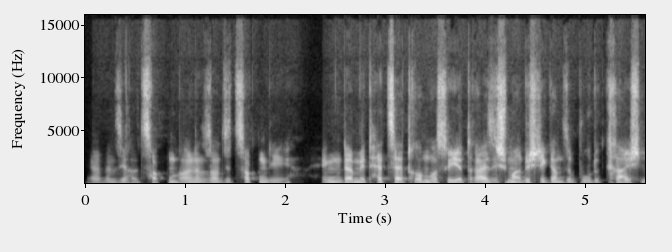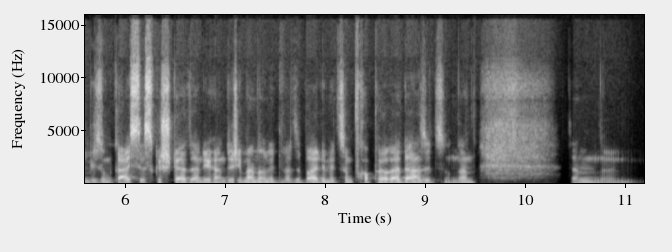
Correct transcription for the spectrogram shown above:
ja, wenn sie halt zocken wollen, dann sollen sie zocken. Die hängen da mit Headset rum, musst du hier 30 Mal durch die ganze Bude kreischen, wie so ein Geistesgestörter. Die hören dich immer noch nicht, weil sie beide mit so einem Kopfhörer da sitzen und dann, dann äh,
